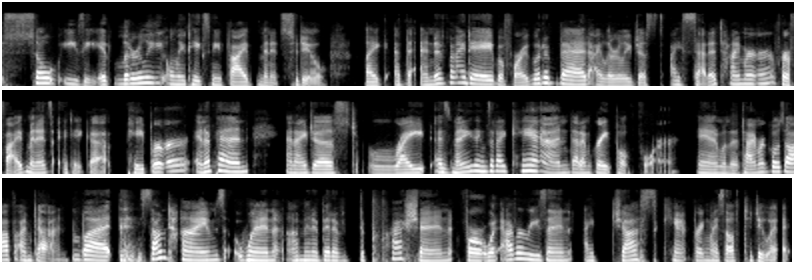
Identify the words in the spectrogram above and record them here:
so easy. It literally only takes me five minutes to do. Like at the end of my day, before I go to bed, I literally just I set a timer for five minutes. I take a paper and a pen and I just write as many things that I can that I'm grateful for. And when the timer goes off, I'm done. But sometimes when I'm in a bit of depression for whatever reason, I just can't bring myself to do it.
